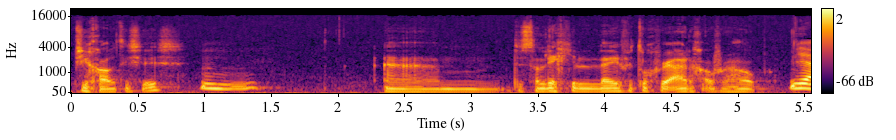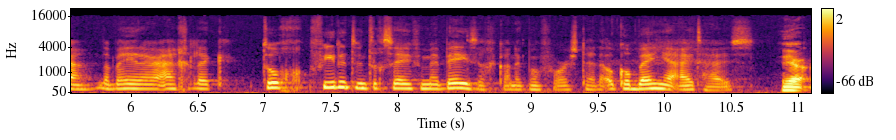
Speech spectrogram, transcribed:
psychotisch is. Mhm. Dus dan ligt je leven toch weer aardig overhoop. Ja, dan ben je er eigenlijk toch 24-7 mee bezig, kan ik me voorstellen. Ook al ben je uit huis. Ja,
